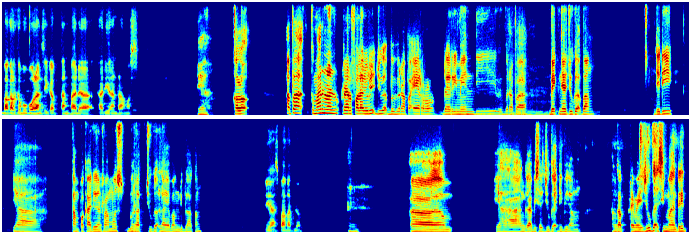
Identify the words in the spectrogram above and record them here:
bakal kebobolan sih Gap, tanpa ada kehadiran Ramos. Kalau apa kemarin Real Valladolid juga beberapa error dari Mendy, beberapa backnya juga bang. Jadi ya tanpa kehadiran Ramos berat juga lah ya bang di belakang. Iya sepakat Gap. Em, ya nggak bisa juga dibilang anggap remeh juga sih Madrid.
